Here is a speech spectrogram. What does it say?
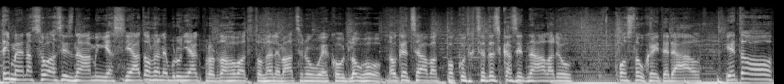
ty jména jsou asi známý, jasně, já tohle nebudu nějak protahovat, tohle nemá cenu jako dlouho okecávat, pokud chcete zkazit náladu, poslouchejte dál. Je to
